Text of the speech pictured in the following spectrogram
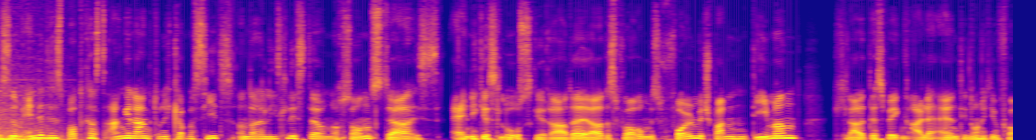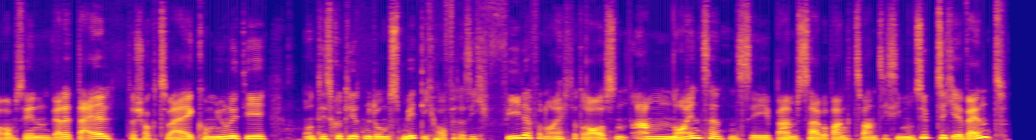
Wir sind am Ende dieses Podcasts angelangt und ich glaube, man sieht an der Release-Liste und auch sonst, ja, ist einiges los gerade, ja. Das Forum ist voll mit spannenden Themen. Ich lade deswegen alle ein, die noch nicht im Forum sind. Werde Teil der Shock 2 Community und diskutiert mit uns mit. Ich hoffe, dass ich viele von euch da draußen am 19. sehe beim Cyberpunk 2077 Event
